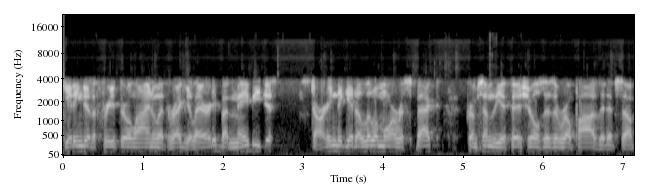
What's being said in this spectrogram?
getting to the free throw line with regularity, but maybe just starting to get a little more respect from some of the officials is a real positive. So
